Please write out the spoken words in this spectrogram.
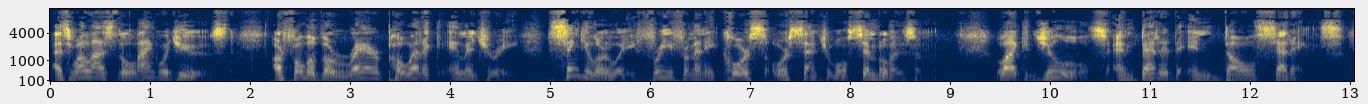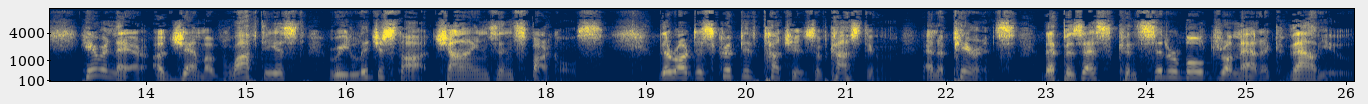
as well as the language used, are full of a rare poetic imagery, singularly free from any coarse or sensual symbolism. Like jewels embedded in dull settings, here and there a gem of loftiest religious thought shines and sparkles. There are descriptive touches of costume and appearance that possess considerable dramatic value.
